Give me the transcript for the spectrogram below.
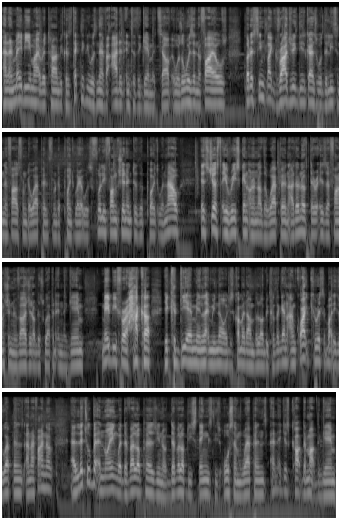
and then maybe it might return because technically was never added into the game itself. It was always in the files, but it seems like gradually these guys were deleting the files from the weapon from the point where it was fully functioning to the point where now it's just a reskin on another weapon. I don't know if there is a functioning version of this weapon in the game. Maybe for a hacker, you could DM me and let me know. Just comment down below because again, I'm quite curious about these weapons and I find it a little bit annoying where developers, you know, develop these things, these awesome weapons, and they just cut them out the game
